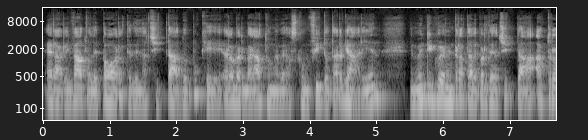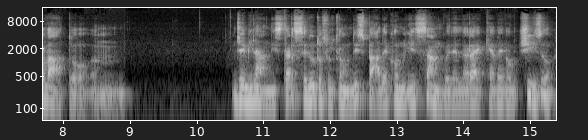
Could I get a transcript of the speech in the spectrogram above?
era arrivato alle porte della città dopo che Robert Baratheon aveva sconfitto Targaryen, nel momento in cui era entrato alle porte della città ha trovato um, Jamie Lannister seduto sul trono di spade con il sangue del re che aveva ucciso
